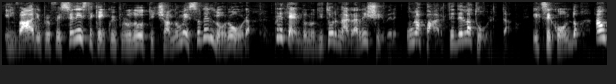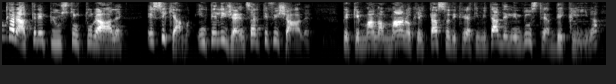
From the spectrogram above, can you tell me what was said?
E i vari professionisti che in quei prodotti ci hanno messo del loro ora pretendono di tornare a ricevere una parte della torta. Il secondo ha un carattere più strutturale e si chiama intelligenza artificiale perché mano a mano che il tasso di creatività dell'industria declina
